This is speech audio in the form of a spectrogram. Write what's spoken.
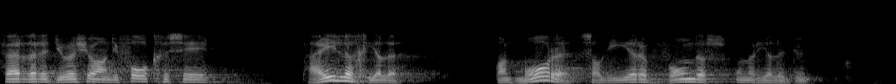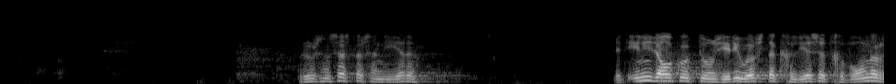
Verder het Joshua aan die volk gesê: Heilig julle, want môre sal die Here wonders onder julle doen. Broers en susters in die Here, het u nie dalk ook toe ons hierdie hoofstuk gelees het gewonder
